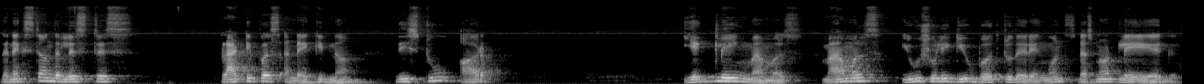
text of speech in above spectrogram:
The next on the list is platypus and echidna. These two are egg laying mammals. Mammals usually give birth to their young ones, does not lay egg.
